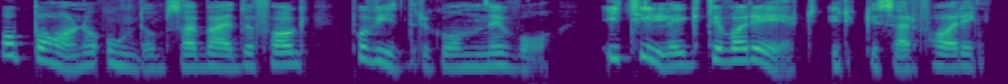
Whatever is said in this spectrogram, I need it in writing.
og barne- og ungdomsarbeiderfag på videregående nivå. I tillegg til variert yrkeserfaring.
